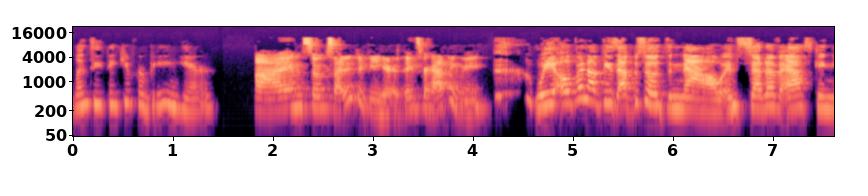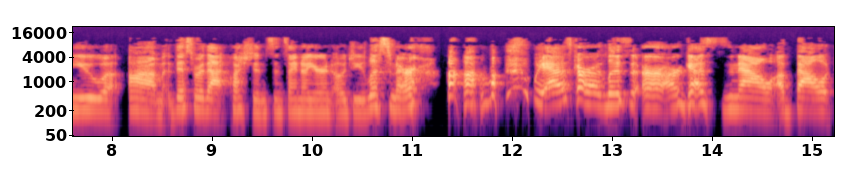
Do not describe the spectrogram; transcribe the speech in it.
Lindsey, thank you for being here. I'm so excited to be here. Thanks for having me. We open up these episodes now instead of asking you um, this or that question, since I know you're an OG listener. Um, we ask our list our, our guests now about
